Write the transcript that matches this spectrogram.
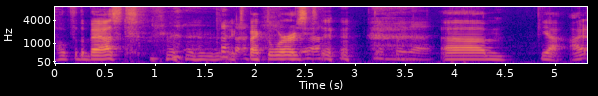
hope for the best, expect the worst. Um, yeah, I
